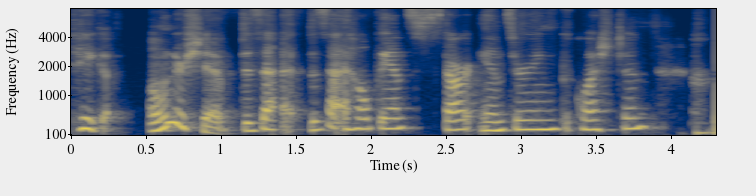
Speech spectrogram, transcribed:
take ownership. Does that does that help answer start answering the question?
